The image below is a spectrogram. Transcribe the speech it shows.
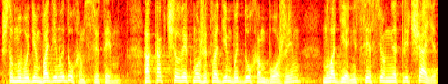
что мы будем водимы Духом Святым. А как человек может водим быть Духом Божиим, младенец, если он не отличает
